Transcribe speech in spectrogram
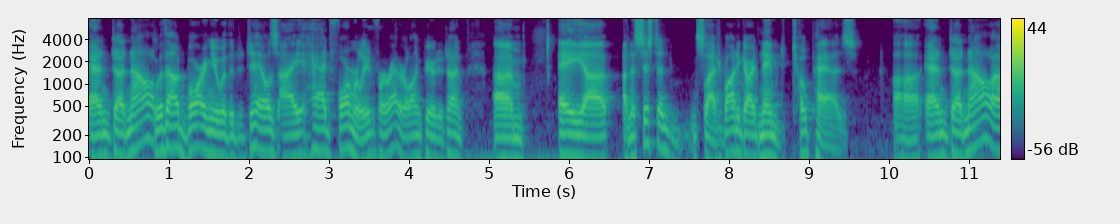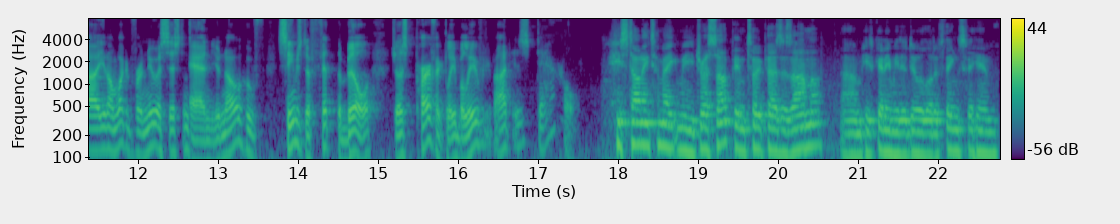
And uh, now, without boring you with the details, I had formerly, and for a rather long period of time, um, a, uh, an assistant slash bodyguard named Topaz. Uh, and uh, now, uh, you know, I'm looking for a new assistant. And you know who f- seems to fit the bill just perfectly, believe it or not, is Darryl. He's starting to make me dress up in Topaz's armor. Um, he's getting me to do a lot of things for him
